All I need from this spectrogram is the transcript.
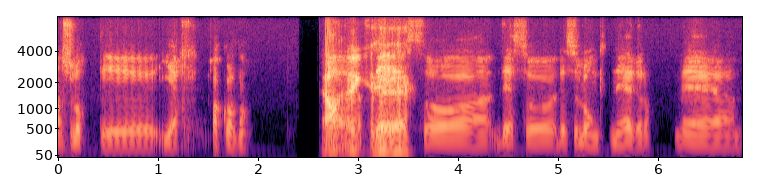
Angelotti gjør akkurat nå. Ja, eh, jeg, For det er, så, det, er så, det er så langt nede, da. Med,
